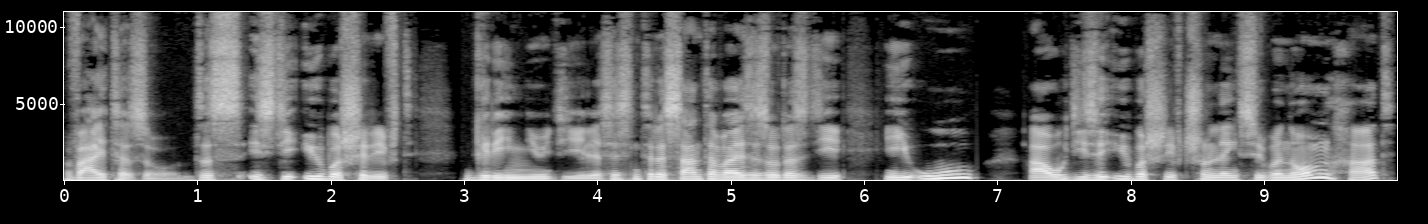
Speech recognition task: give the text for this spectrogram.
weiter so. Das ist die Überschrift Green New Deal. Es ist interessanterweise so, dass die EU auch diese Überschrift schon längst übernommen hat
